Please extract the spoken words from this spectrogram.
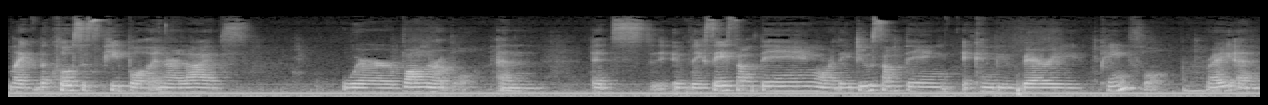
like the closest people in our lives, we're vulnerable. And it's, if they say something or they do something, it can be very painful, Mhm. right? And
